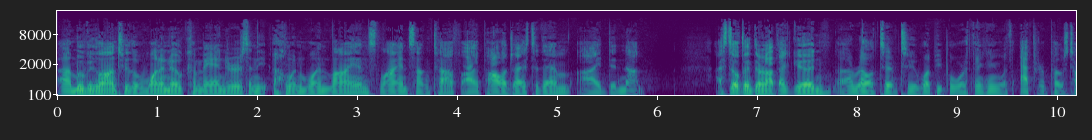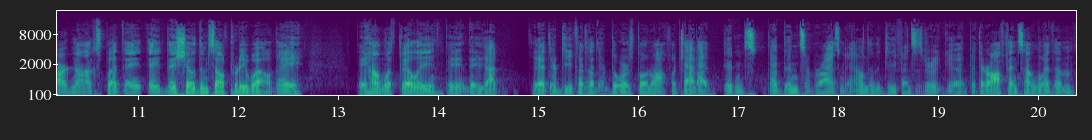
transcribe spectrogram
Uh, moving on to the one and zero oh Commanders and the zero and one Lions. Lions hung tough. I apologize to them. I did not. I still think they're not that good uh, relative to what people were thinking with after post Hard Knocks, but they, they they showed themselves pretty well. They they hung with Philly. They they got they got their defense got their doors blown off, which that I didn't that didn't surprise me. I don't think the defense is very good, but their offense hung with them.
